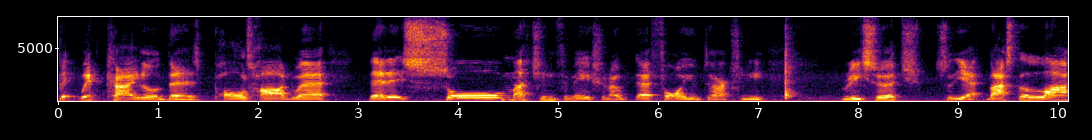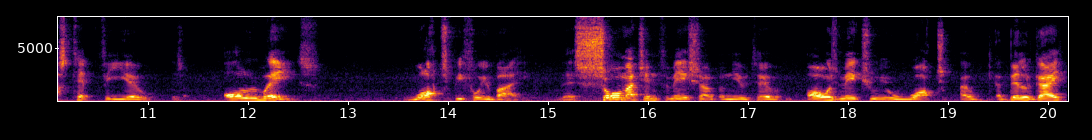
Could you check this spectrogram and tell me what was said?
Bitwit Kyle, there's Paul's Hardware. There is so much information out there for you to actually research. So yeah, that's the last tip for you, is always watch before you buy. There's so much information out on YouTube. Always make sure you watch a, a build guide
